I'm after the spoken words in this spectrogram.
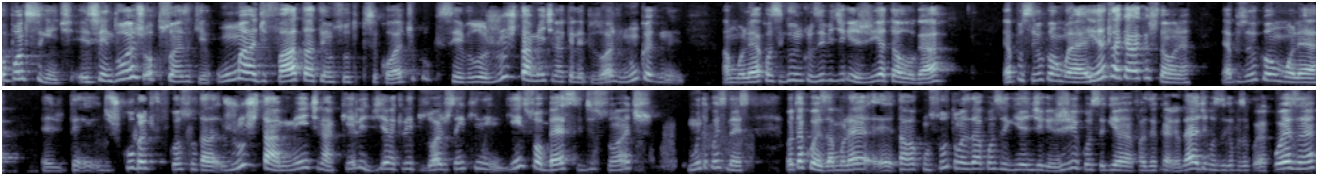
o ponto é o seguinte: existem duas opções aqui. Uma, de fato, ela tem um surto psicótico, que se revelou justamente naquele episódio. Nunca. A mulher conseguiu, inclusive, dirigir até o lugar. É possível que uma mulher. Aí entra aquela questão, né? É possível que uma mulher eh, descubra que ficou surtada justamente naquele dia, naquele episódio, sem que ninguém soubesse disso antes. Muita coincidência. Outra coisa, a mulher estava eh, com surto, mas ela conseguia dirigir, conseguia fazer caridade, conseguia fazer qualquer coisa, né?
